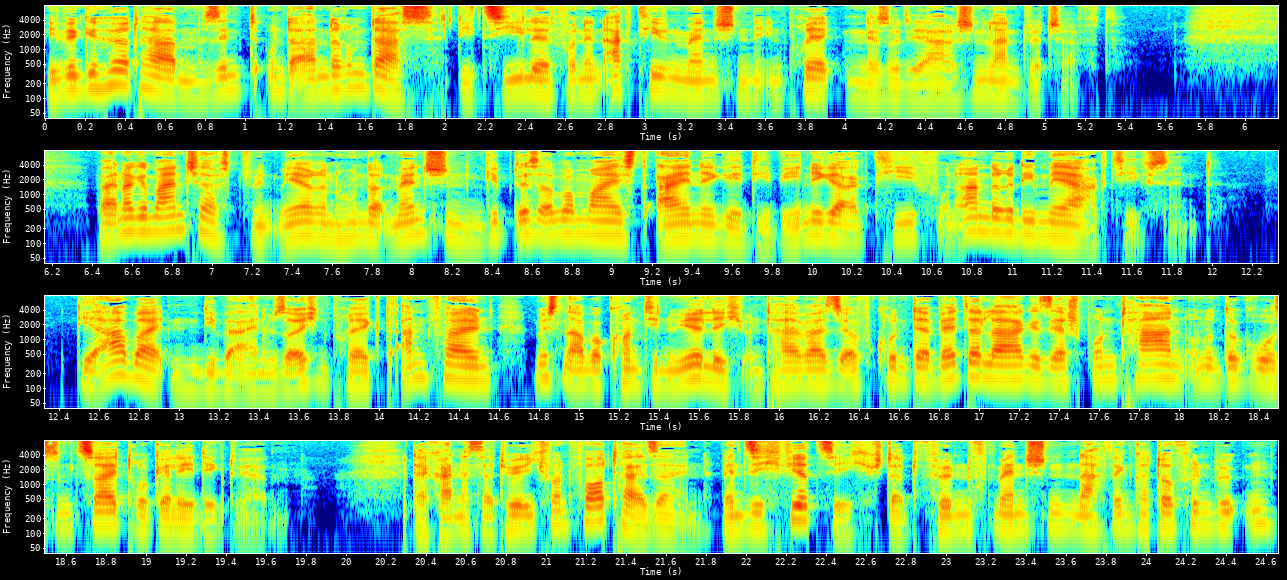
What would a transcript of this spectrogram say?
Wie wir gehört haben, sind unter anderem das die Ziele von den aktiven Menschen in Projekten der solidarischen Landwirtschaft. Bei einer Gemeinschaft mit mehreren hundert Menschen gibt es aber meist einige, die weniger aktiv und andere, die mehr aktiv sind. Die Arbeiten, die bei einem solchen Projekt anfallen, müssen aber kontinuierlich und teilweise aufgrund der Wetterlage sehr spontan und unter großem Zeitdruck erledigt werden. Da kann es natürlich von Vorteil sein, wenn sich 40 statt 5 Menschen nach den Kartoffeln bücken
